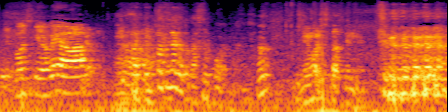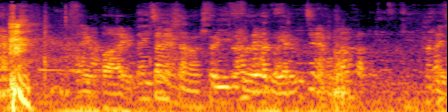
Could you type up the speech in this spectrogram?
結婚式やべよいや一発一発なんかとかしとこう。よ今まで浸ってんねん最後パー言う第一人者の一人ずつハグをやる一年もなかったハグ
